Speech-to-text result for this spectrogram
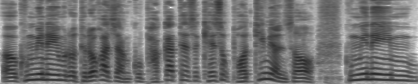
어, 국민의힘으로 들어가지 않고 바깥에서 계속 버티면서 국민의힘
